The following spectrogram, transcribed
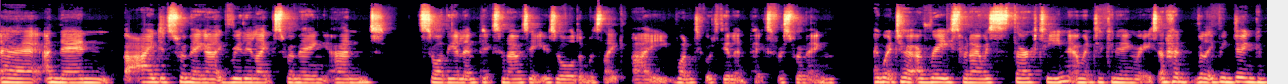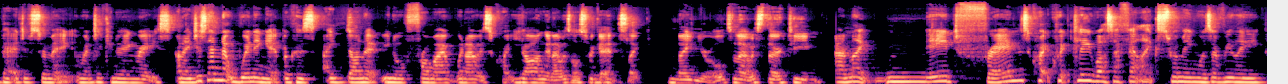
Uh, and then I did swimming. I like really liked swimming and saw the Olympics when I was eight years old and was like, I want to go to the Olympics for swimming. I went to a race when I was 13. I went to a canoeing race and had really been doing competitive swimming. I went to a canoeing race and I just ended up winning it because I'd done it, you know, from when I was quite young and I was also against like nine year olds when I was 13 and like made friends quite quickly whilst I felt like swimming was a really,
